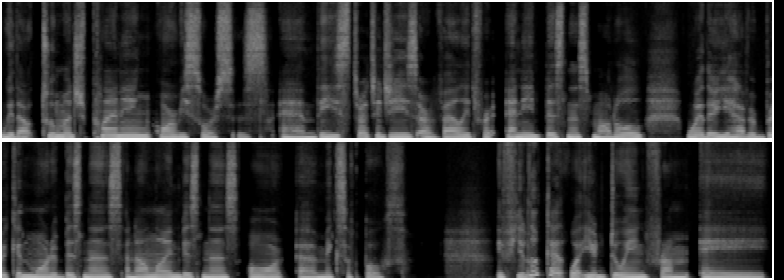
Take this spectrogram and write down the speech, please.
without too much planning or resources. And these strategies are valid for any business model, whether you have a brick and mortar business, an online business, or a mix of both. If you look at what you're doing from a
